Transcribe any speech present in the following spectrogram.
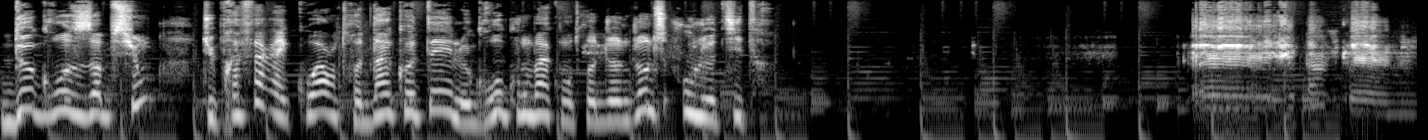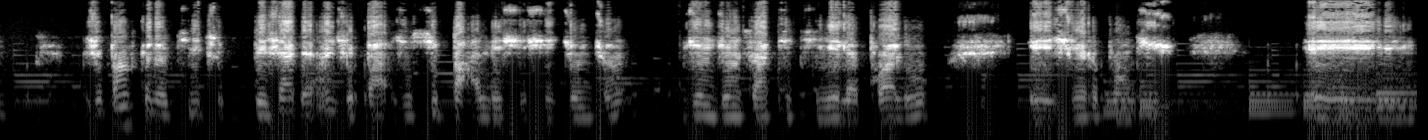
deux grosses options. Tu préférerais quoi entre d'un côté le gros combat contre John Jones ou le titre? Allé chercher John Jones. John Jones a titillé les poids lourds et j'ai répondu. Et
